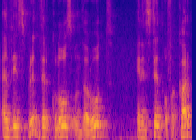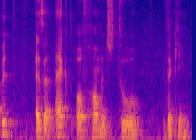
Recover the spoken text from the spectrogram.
And they spread their clothes on the road instead of a carpet as an act of homage to the king.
